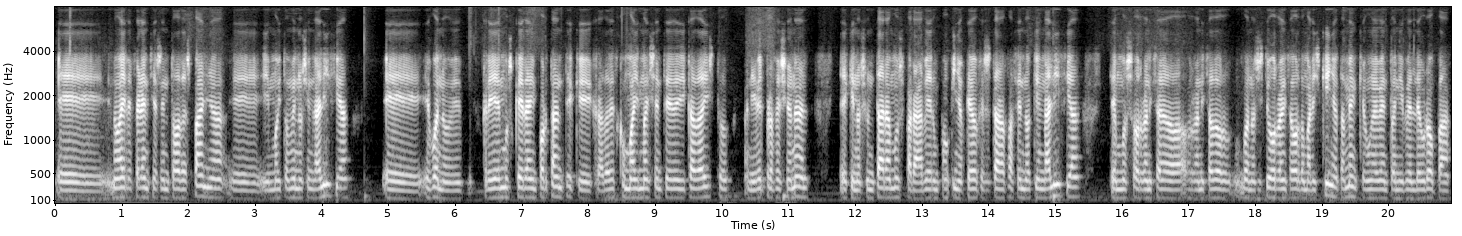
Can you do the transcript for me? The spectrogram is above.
Eh, non hai referencias en toda España eh, e moito menos en Galicia, E, e bueno, eh, creemos que era importante que cada vez como máis máis xente dedicada a isto a nivel profesional eh, que nos xuntáramos para ver un poquinho que é o que se estaba facendo aquí en Galicia. Temos organizado, organizador, bueno, existiu o organizador do Marisquiño tamén, que é un evento a nivel de Europa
